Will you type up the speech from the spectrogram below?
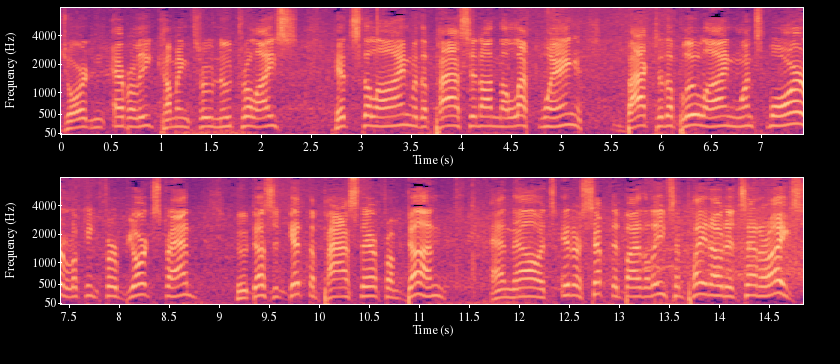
Jordan Eberle coming through neutral ice. Hits the line with a pass in on the left wing. Back to the blue line once more, looking for Bjorkstrand, who doesn't get the pass there from Dunn. And now it's intercepted by the Leafs and played out at center ice.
